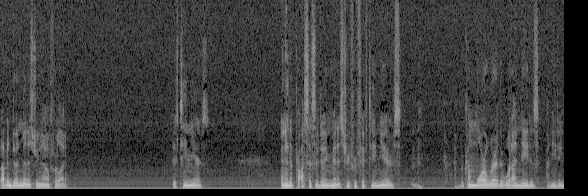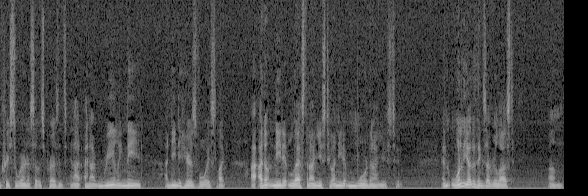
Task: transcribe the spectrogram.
I've been doing ministry now for like 15 years. And in the process of doing ministry for 15 years, I've become more aware that what I need is I need increased awareness of His presence, and I and I really need I need to hear His voice. Like I, I don't need it less than I used to. I need it more than I used to. And one of the other things I realized um,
